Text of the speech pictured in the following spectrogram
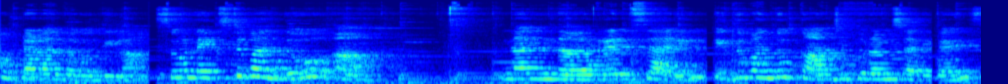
ಮುಟ್ಟಾಳ ಅಂತ ಗೊತ್ತಿಲ್ಲ. ಸೊ ನೆಕ್ಸ್ಟ್ ಬಂದು ನನ್ನ ರೆಡ್ ಸ್ಯಾರಿ ಇದು ಬಂದು ಕಾಂಜಿಪುರಂ ಸ್ಯಾರಿ ಗೈಸ್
